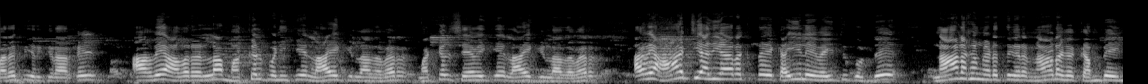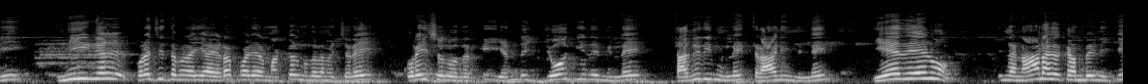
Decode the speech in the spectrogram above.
பரப்பி இருக்கிறார்கள். ஆகவே அவரெல்லாம் மக்கள் பணிக்கே லாயக்கு இல்லாதவர் மக்கள் சேவைக்கே லாயக்கு இல்லாதவர். ஆகவே ஆட்சி அதிகாரத்தை கையிலே வைத்துக்கொண்டு நாடகம் நடத்துகிற நாடக கம்பெனி நீங்கள் புரட்சி தமிழ் ஐயா எடப்பாடியார் மக்கள் முதலமைச்சரை குறை சொல்வதற்கு எந்த யோகியதும் இல்லை தகுதியும் இல்லை திராணியும் இல்லை. ஏதேனும் இந்த நாடக கம்பெனிக்கு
